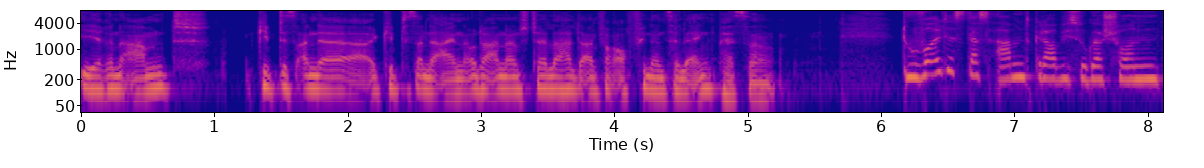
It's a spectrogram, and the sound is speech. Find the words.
Ehrenamt gibt es an der gibt es an der einen oder anderen Stelle halt einfach auch finanzielle Engpässe. Du wolltest das Amt, glaube ich, sogar schon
